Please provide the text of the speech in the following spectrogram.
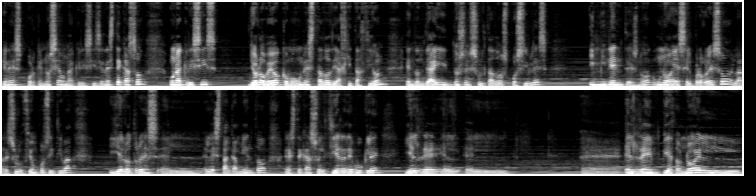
tienes porque no sea una crisis? En este caso, una crisis yo lo veo como un estado de agitación en donde hay dos resultados posibles inminentes, ¿no? Uno es el progreso, la resolución positiva y el otro es el, estancamiento, en este caso el cierre de bucle y el, el, el, eh, el reempiezo, no el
